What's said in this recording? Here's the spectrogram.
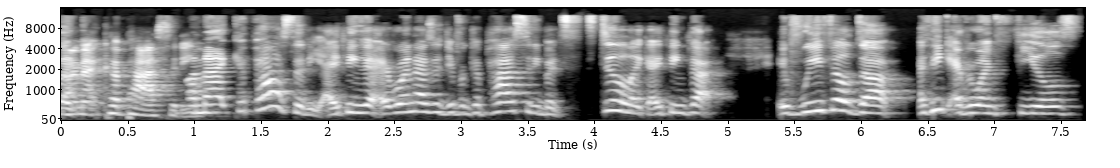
like I'm at capacity. I'm at capacity. I think that everyone has a different capacity, but still, like I think that if we filled up, I think everyone feels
